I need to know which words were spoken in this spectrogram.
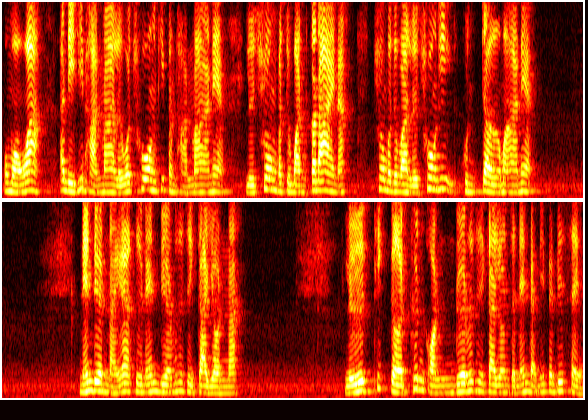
ผมมองว่าอดีตที่ผ่านมาหรือว่าช่วงที่ผ่านมาเนี่ย หรือช่วงปัจจุบันก็ได้นะ ช่วงปัจจุบันหรือช่วงที่คุณเจอมาเนี่ย เน้นเดือนไหนก็คือเน้นเดือนพฤศจิกายนนะ หรือที่เกิดขึ้นก่อนเดือนพฤศจิกายนจะเน้นแบบนี้เป็นพิเศษ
